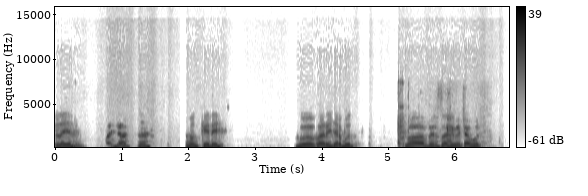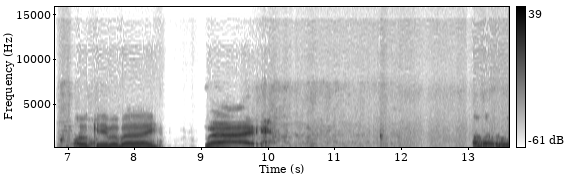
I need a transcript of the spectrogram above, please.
udah ya, Panjang. oke deh, gua Fahri cabut, Gua Firsa juga cabut. oke bye bye. Bye. Nggak seru.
